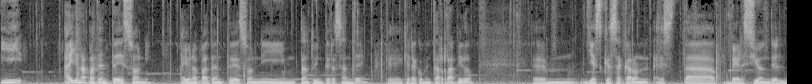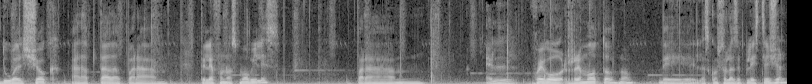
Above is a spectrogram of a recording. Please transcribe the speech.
y hay una patente de Sony. Hay una patente de Sony un tanto interesante que quería comentar rápido. Em, y es que sacaron esta versión del DualShock adaptada para teléfonos móviles. Para mm, el juego remoto de las consolas de PlayStation.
